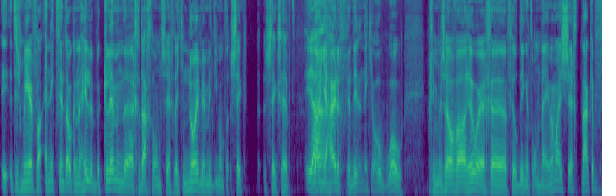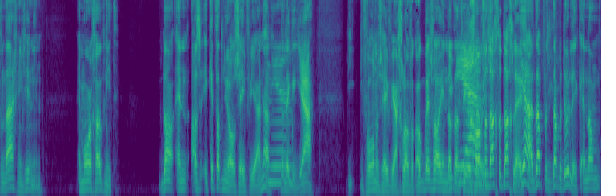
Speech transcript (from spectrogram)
Het is meer van... En ik vind het ook een hele beklemmende gedachte om te zeggen... dat je nooit meer met iemand seks, seks hebt ja, dan je huidige vriendin. Dan denk je, oh wow, ik begin mezelf wel heel erg veel dingen te ontnemen. Maar als je zegt, nou ik heb er vandaag geen zin in. En morgen ook niet. Dan, en als, ik heb dat nu al zeven jaar. Nou, Ja. dan denk ik, ja, die, die volgende zeven jaar geloof ik ook best wel in dat dat Ja. weer gewoon van dag tot dag leven. Ja, dat, dat bedoel ik. En dan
